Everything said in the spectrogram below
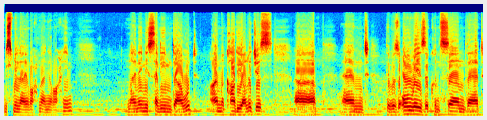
Bismillah ar-Rahman ar-Rahim. My name is Saleem Dawood. I'm a cardiologist uh, and there was always a concern that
